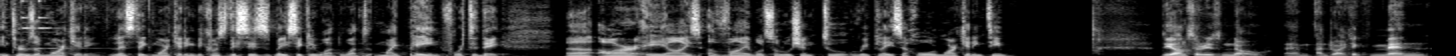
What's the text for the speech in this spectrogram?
in terms of marketing, let's take marketing because this is basically what what my pain for today. Uh, are AIs a viable solution to replace a whole marketing team? The answer is no, um, Andrew. I think men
